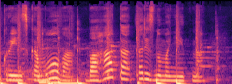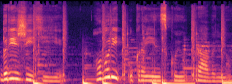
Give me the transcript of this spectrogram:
Українська мова багата та різноманітна. Бережіть її. Говоріть українською правильно.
